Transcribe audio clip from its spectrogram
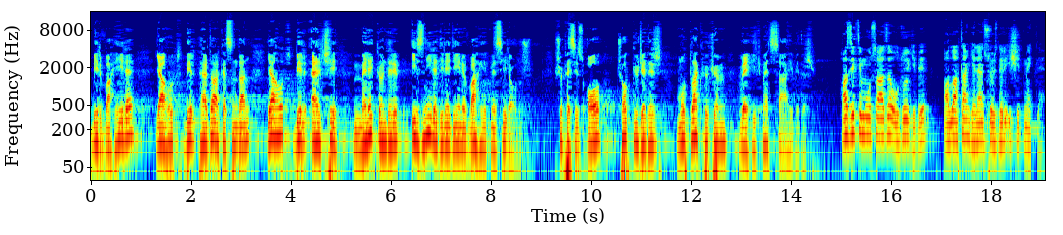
bir vahiy ile yahut bir perde arkasından yahut bir elçi, melek gönderip izniyle dilediğini vahyetmesiyle olur. Şüphesiz o çok yücedir, mutlak hüküm ve hikmet sahibidir. Hz. Musa'da olduğu gibi Allah'tan gelen sözleri işitmekle.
